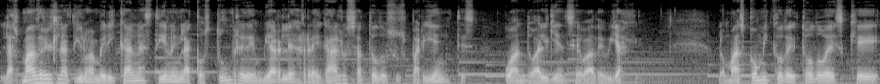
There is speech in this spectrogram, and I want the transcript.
Las madres latinoamericanas tienen la costumbre de enviarles regalos a todos sus parientes cuando alguien se va de viaje. Lo más cómico de todo es que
